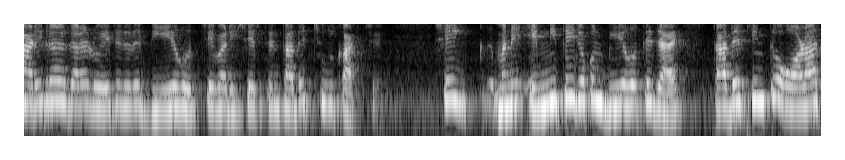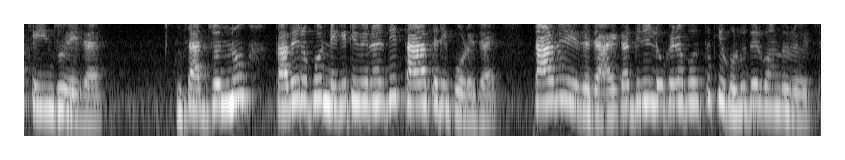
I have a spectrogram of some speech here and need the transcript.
নারীরা যারা রয়েছে, যাদের বিয়ে হচ্ছে বা রিসেপশন তাদের চুল কাটছে। সেই মানে এমনিতেই যখন বিয়ে হতে যায়, তাদের কিন্তু অরা চেঞ্জ হয়ে যায়। যার জন্য তাদের ওপর নেগেটিভ এনার্জি তাড়াতাড়ি পড়ে যায়। তাড়াতাড়ি রেগে যায়। আগেকার দিনে লোকেরা বলতো কি, হলুদের গন্ধ রয়েছে।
